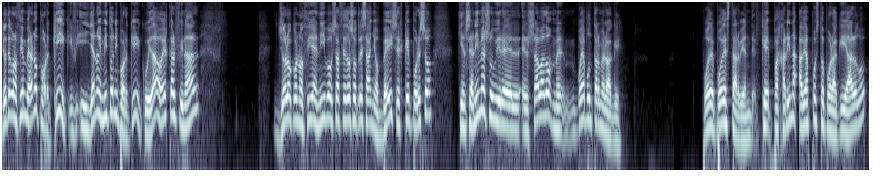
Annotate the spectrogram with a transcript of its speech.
Yo te conocí en verano por Kik y, y ya no imito ni por Kik. Cuidado, es que al final yo lo conocí en Evox hace dos o tres años. ¿Veis? Es que por eso, quien se anime a subir el, el sábado, me, voy a apuntármelo aquí. Puede, puede estar bien. Que Pajarina, habías puesto por aquí algo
